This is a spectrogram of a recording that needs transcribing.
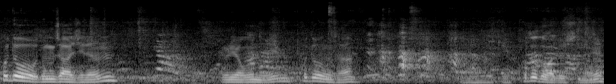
포도 농사하시는 우리 어머님 포도 농사 아, 이렇게 포도도 가져오시네요.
